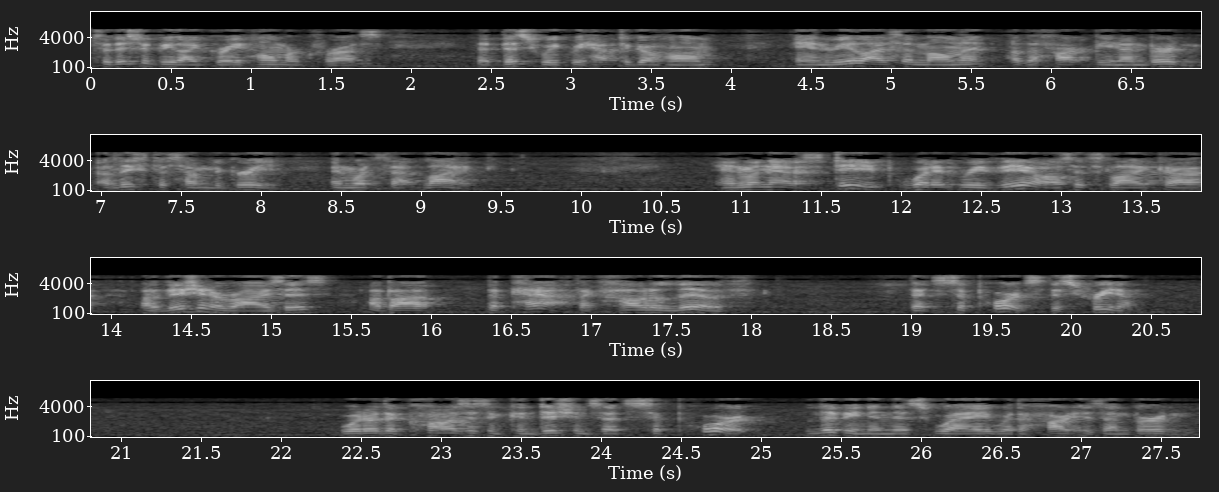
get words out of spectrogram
So this would be like great homework for us, that this week we have to go home and realize the moment of the heart being unburdened, at least to some degree. And what's that like? And when that's deep, what it reveals, it's like a, a vision arises about the path, like how to live that supports this freedom. What are the causes and conditions that support living in this way where the heart is unburdened?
